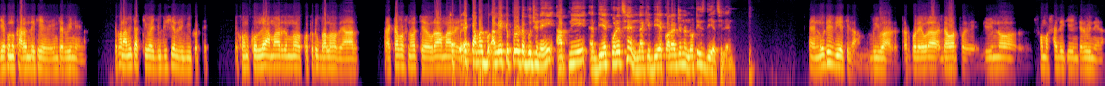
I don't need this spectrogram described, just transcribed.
যে কোনো কারণ দেখিয়ে ইন্টারভিউ নেয় না। এখন আমি চাচ্ছি ভাই জুডিশিয়াল রিভিউ করতে। এখন করলে আমার জন্য কতটুকু ভালো হবে? আর একটা প্রশ্ন হচ্ছে, ওরা আমার আমার আমি একটু পুরোটা বুঝে নেই। আপনি বিয়ে করেছেন নাকি বিয়ে করার জন্য নোটিশ দিয়েছিলেন? নোটিশ দিয়েছিলাম দুইবার। তারপরে ওরা যাওয়ার পরে বিভিন্ন সমস্যা দেখিয়ে ইন্টারভিউ নেয় না।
